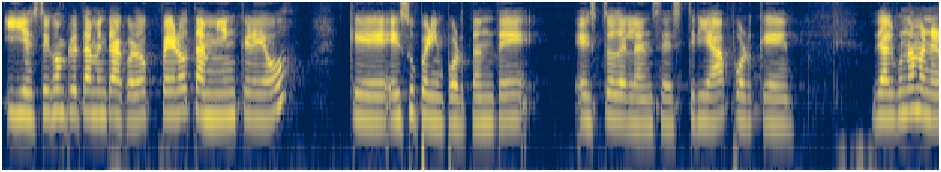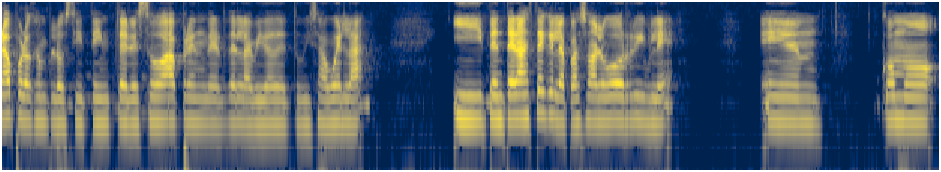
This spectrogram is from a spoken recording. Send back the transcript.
Y estoy completamente de acuerdo, pero también creo que es súper importante esto de la ancestría porque de alguna manera, por ejemplo, si te interesó aprender de la vida de tu bisabuela y te enteraste que le pasó algo horrible, em, como,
